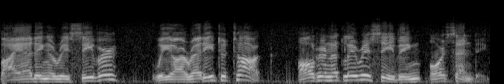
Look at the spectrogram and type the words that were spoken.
By adding a receiver, we are ready to talk, alternately receiving or sending.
